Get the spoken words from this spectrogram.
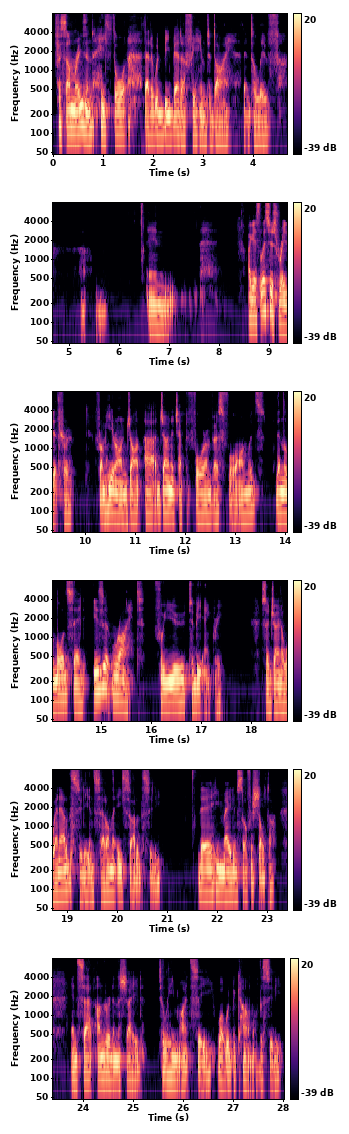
For some reason, he thought that it would be better for him to die than to live. Um, and I guess let's just read it through from here on, John, uh, Jonah chapter 4 and verse 4 onwards. Then the Lord said, Is it right for you to be angry? So Jonah went out of the city and sat on the east side of the city. There he made himself a shelter and sat under it in the shade till he might see what would become of the city.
